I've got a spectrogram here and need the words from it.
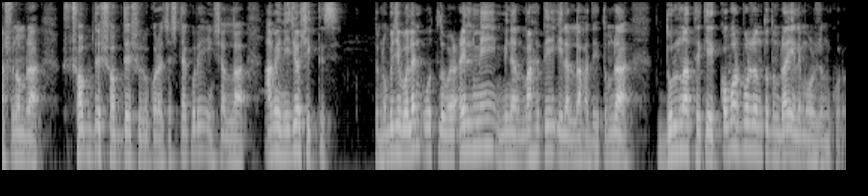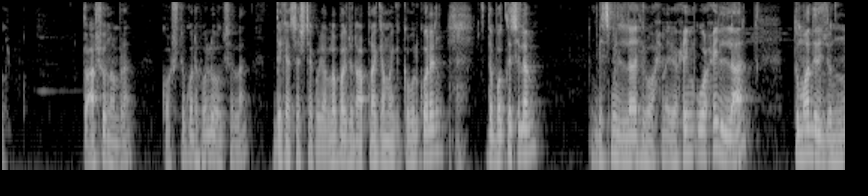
আসুন আমরা শব্দে শব্দে শুরু করার চেষ্টা করি ইনশাল্লাহ আমি নিজেও শিখতেছি। তো নবীজি বলেন, উতলব এলমি মিনাল মাহাদি ইলাল্লাহাদি তোমরা দুলনা থেকে কবর পর্যন্ত তোমরা এলেম অর্জন করো। তো আসুন আমরা কষ্ট করে হলেও ইনশাল্লাহ দেখার চেষ্টা করি। আল্লাহ পাক যেন আপনাকে আমাকে কবুল করেন। তো বলতেছিলাম বিসমিল্লাহ রহমান রহিম। ওহিল্লা তোমাদের জন্য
